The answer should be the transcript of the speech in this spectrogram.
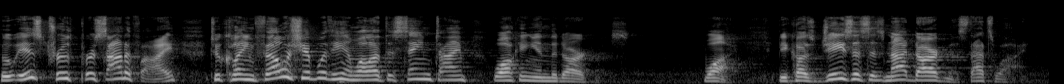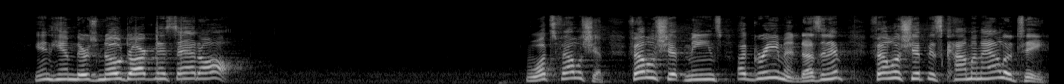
who is truth personified, to claim fellowship with him while at the same time walking in the darkness. Why? Because Jesus is not darkness. That's why. In him, there's no darkness at all. What's fellowship? Fellowship means agreement, doesn't it? Fellowship is commonality.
